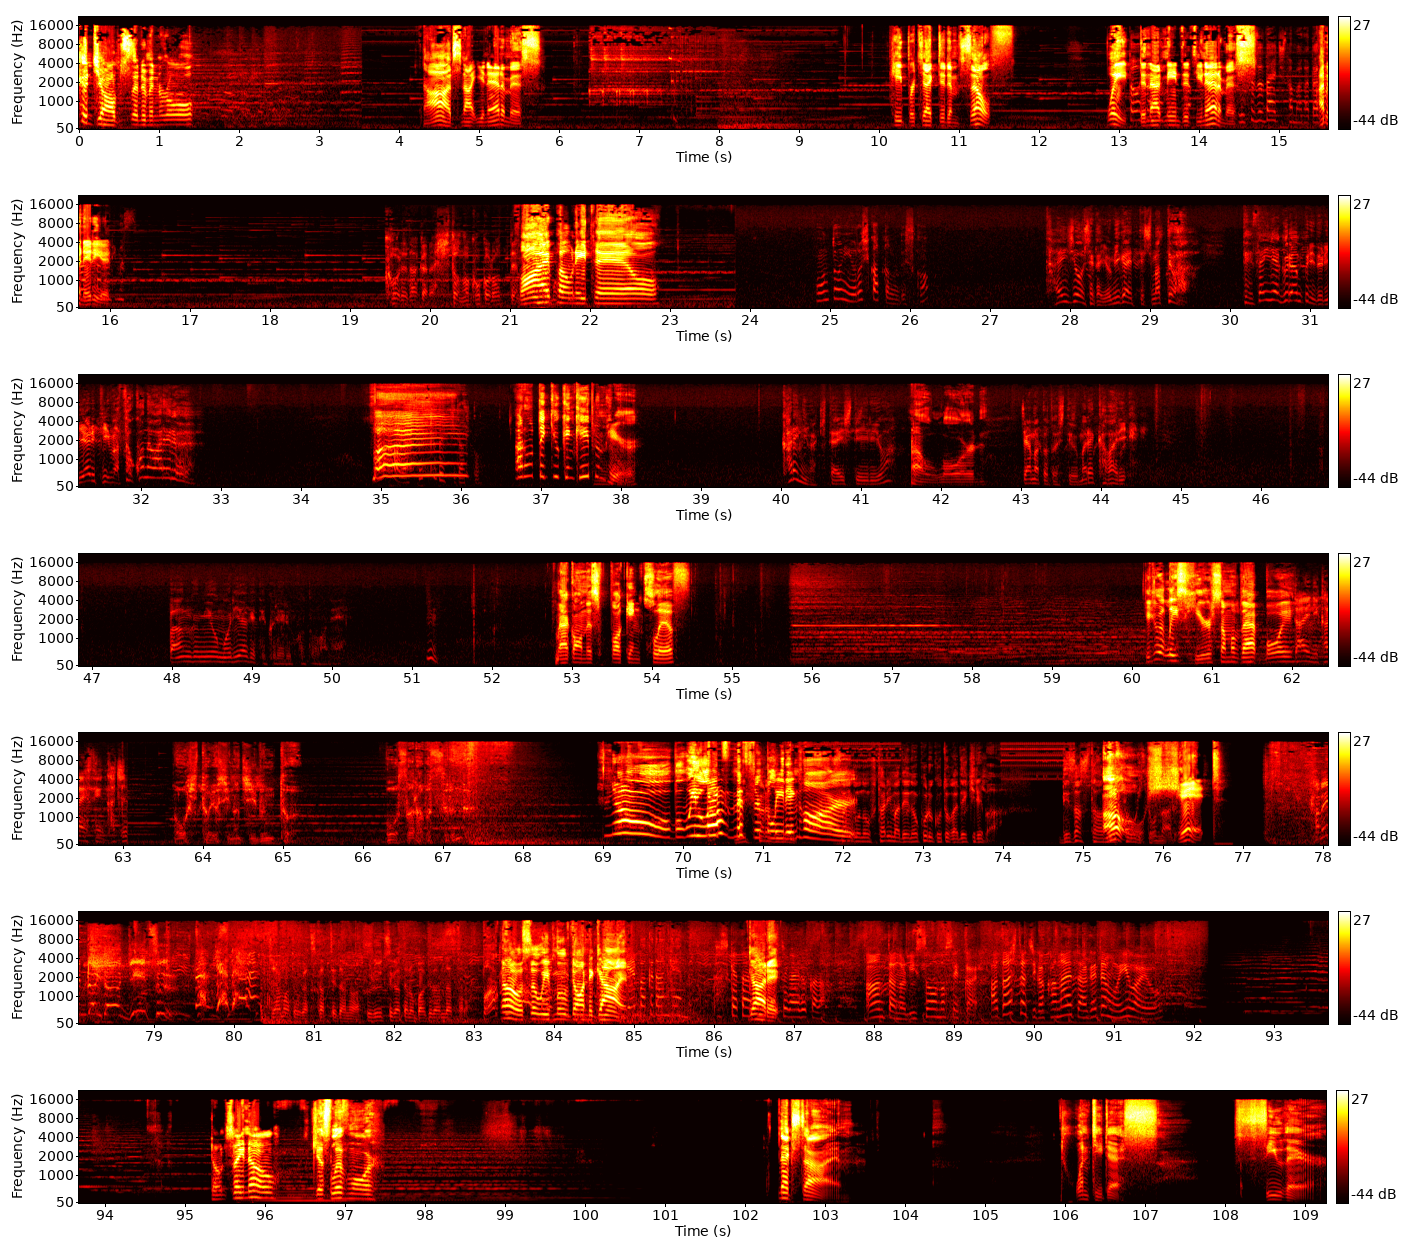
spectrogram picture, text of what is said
Good job, Cinnamon Roll! Ah, it's not unanimous. He protected himself. Wait, then that means it's 美 unanimous. 鈴大地様が I'm an idiot. これだから人の心って Bye, Ponytail. 本当によろしかったのですか退場者が蘇ってしまってはデザイアグランプリのリアリティは損なわれる But すべきだと I don't think you can keep him here. 彼には期待しているよ Oh, Lord. ジャマトとして生まれ変わり番組を盛り上げてくれることをね Back on this fucking cliff. Did you at least hear some of that, boy? 第2回戦勝ちお人よしの自分とおさらばするんだ No, but we love Mr. Bleeding 最 Heart. 後の2人まで残ることができればデザスターの勝 Oh 利となる shit. 仮面ライダーギーツジャマトが使ってたのはフルーツ型の爆弾だったな Oh, so we've moved on to Gaim. 原爆弾ゲーム助けたい Got 友 it. 達がいるからあんたの理想の世界私たちが叶えてあげてもいいわよ Don't say no. Just live more. Next time. 20 deaths. See you there.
